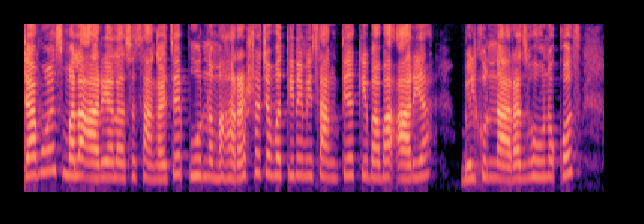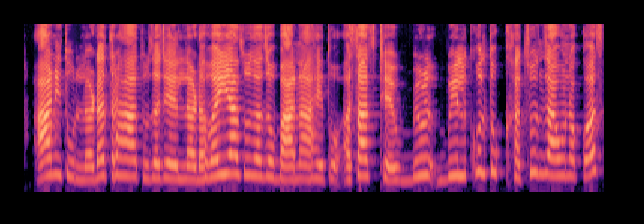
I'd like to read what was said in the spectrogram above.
त्यामुळेच मला आर्याला असं सांगायचं आहे पूर्ण महाराष्ट्राच्या वतीने मी सांगते की बाबा आर्या बिलकुल नाराज होऊ नकोस आणि तू लढत राहा. तुझं जे लढवय्या तुझा जो बाणा आहे तो असाच ठेव. बिल बिलकुल तू खचून जाऊ नकोस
